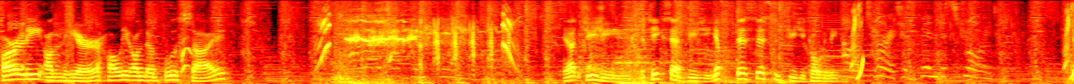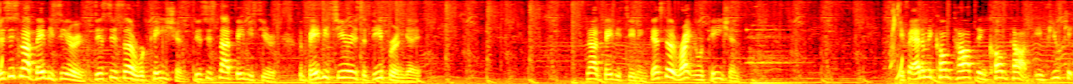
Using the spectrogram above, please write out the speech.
Harley on here. Harley on the blue side. Yeah, GG. The tick said GG. Yep, this, this is GG totally. Our turret has been destroyed. This is not babysitter. This is a rotation. This is not babysitter. The babysitter is a different guy. It's not babysitting. That's the right rotation. If enemy come top, then come top. If you can,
